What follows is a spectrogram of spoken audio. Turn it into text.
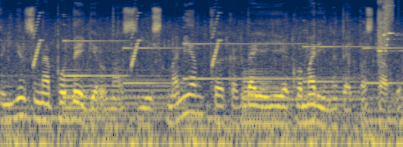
единственное по Деггер у нас есть момент, когда я ей аквамарин опять поставлю.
